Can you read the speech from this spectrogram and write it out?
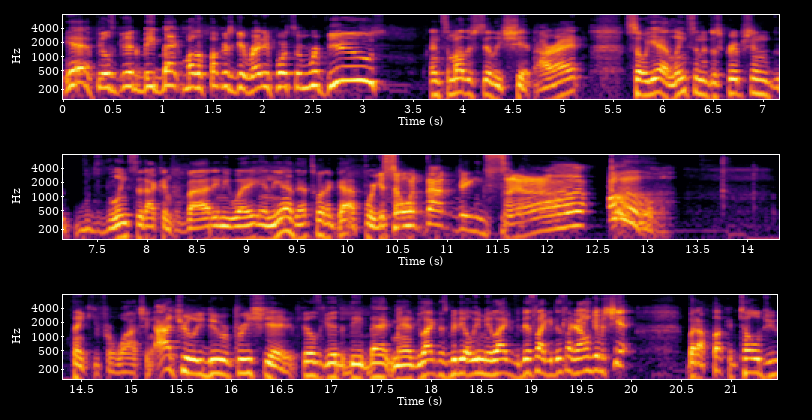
Yeah, it feels good to be back, motherfuckers. Get ready for some reviews and some other silly shit, all right? So yeah, links in the description, the links that I can provide anyway, and yeah, that's what I got for you. So with that being said, thank you for watching. I truly do appreciate it. Feels good to be back, man. If you like this video, leave me a like. If you dislike it, dislike it. I don't give a shit. But I fucking told you,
